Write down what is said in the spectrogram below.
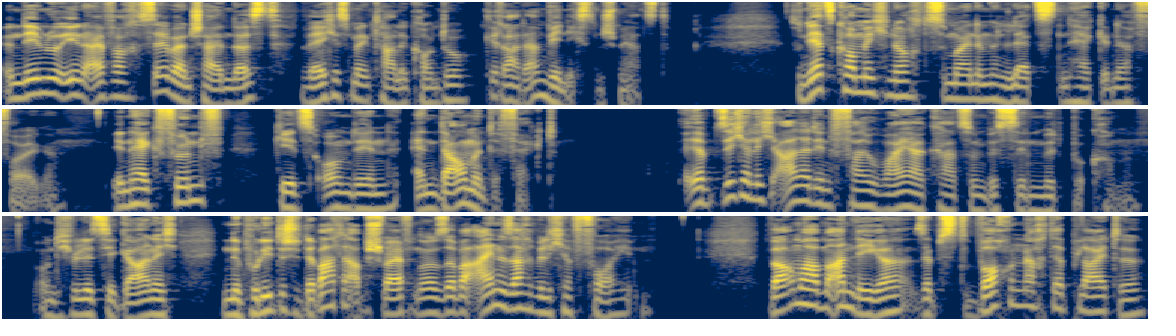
indem du ihn einfach selber entscheiden lässt, welches mentale Konto gerade am wenigsten schmerzt. So, und jetzt komme ich noch zu meinem letzten Hack in der Folge. In Hack 5 geht es um den Endowment-Effekt. Ihr habt sicherlich alle den Fall Wirecard so ein bisschen mitbekommen. Und ich will jetzt hier gar nicht in eine politische Debatte abschweifen oder so, aber eine Sache will ich hervorheben. Warum haben Anleger selbst Wochen nach der Pleite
